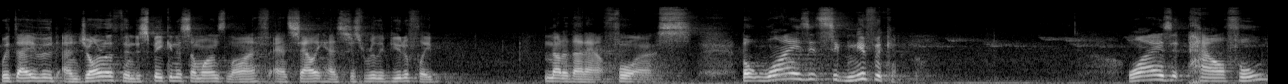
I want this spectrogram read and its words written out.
with David and Jonathan to speak into someone's life, and Sally has just really beautifully nutted that out for us. But why is it significant? Why is it powerful?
